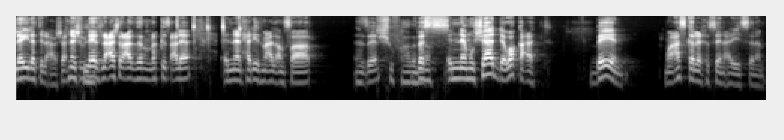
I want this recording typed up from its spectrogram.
ليلة العاشر. إحنا شوف ليلة العاشر عادة نركز على إن الحديث مع الأنصار. زين شوف هذا بس النص إن مشادة وقعت بين معسكر الحسين عليه السلام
